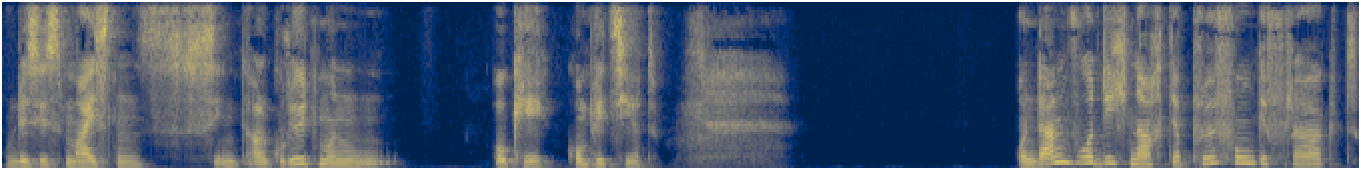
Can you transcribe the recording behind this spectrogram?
Und es ist meistens sind Algorithmen okay, kompliziert. Und dann wurde ich nach der Prüfung gefragt,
